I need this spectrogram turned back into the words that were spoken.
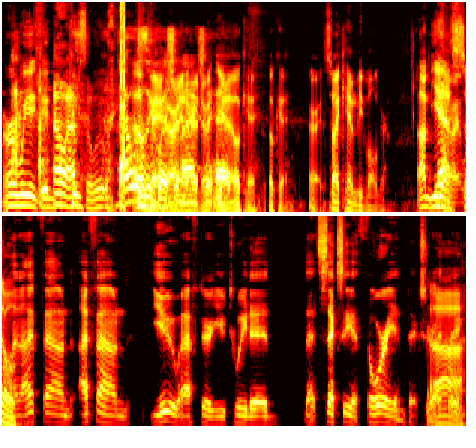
Or are we? Oh, absolutely. That was okay, the question all right, I all right, actually all right. had. Yeah. Okay. Okay. All right. So I can be vulgar. Um. Yes. Yeah. All right, so well, then I found I found you after you tweeted that sexy Ithorian picture. I Ah. think.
